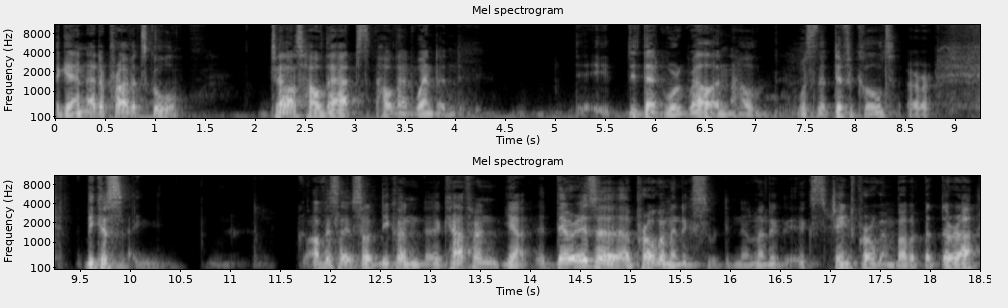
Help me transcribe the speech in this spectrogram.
again at a private school. Tell us how that how that went and did that work well and how was that difficult or because obviously, so Nico and uh, Catherine, yeah, there is a, a program and ex, not an exchange program, but but there are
